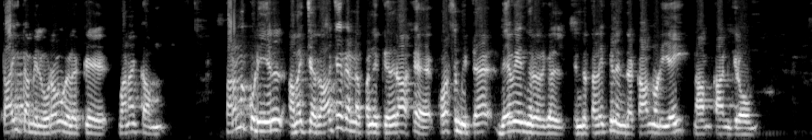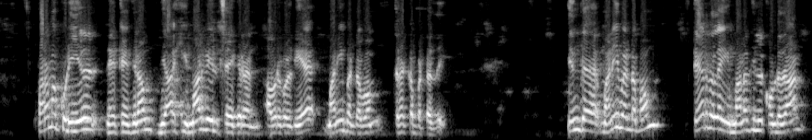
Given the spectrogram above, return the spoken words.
தாய் தமிழ் உறவுகளுக்கு வணக்கம். பரமக்குடியில் அமைச்சர் ராஜகண்ணப்பனுக்கு எதிராக கோஷமிட்ட தேவேந்திரர்கள் என்ற தலைப்பில் இந்த காணொலியை நாம் காண்கிறோம். பரமக்குடியில் நேற்றைய தினம் தியாகி இமானுவேல் சேகரன் அவர்களுடைய மணிமண்டபம் திறக்கப்பட்டது. இந்த மணிமண்டபம் தேர்தலை மனதில் கொண்டுதான்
